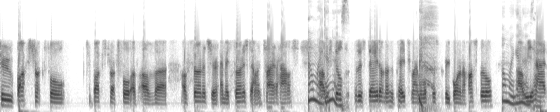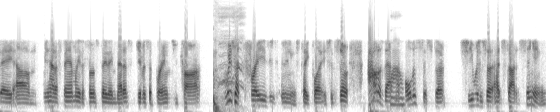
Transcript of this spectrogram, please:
two box trucks full, two box trucks full of of, uh, of furniture, and they furnished our entire house. Oh my uh, goodness! We still to this day don't know who paid for my little sister to be born in a hospital. Oh my goodness! Uh, we had a um, we had a family the first day they met us give us a brand new car. we just had crazy things take place, and so out of that, wow. my oldest sister she was uh, had started singing.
